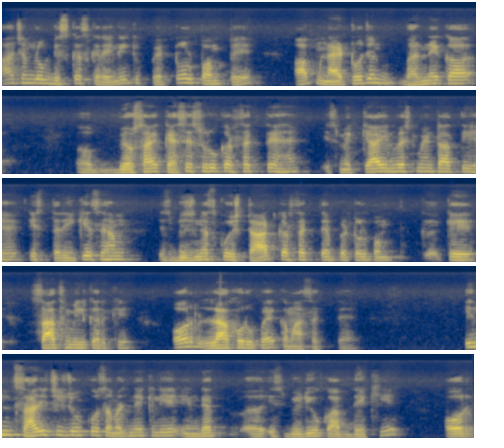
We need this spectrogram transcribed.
आज हम लोग डिस्कस करेंगे कि पेट्रोल पंप पे आप नाइट्रोजन भरने का व्यवसाय कैसे शुरू कर सकते हैं? इसमें क्या इन्वेस्टमेंट आती है? किस तरीके से हम इस बिज़नेस को स्टार्ट कर सकते हैं पेट्रोल पंप के साथ मिल कर के और लाखों रुपए कमा सकते हैं। इन सारी चीज़ों को समझने के लिए इन डेप्थ इस वीडियो को आप देखिए और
